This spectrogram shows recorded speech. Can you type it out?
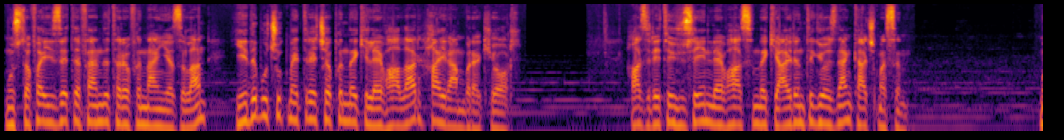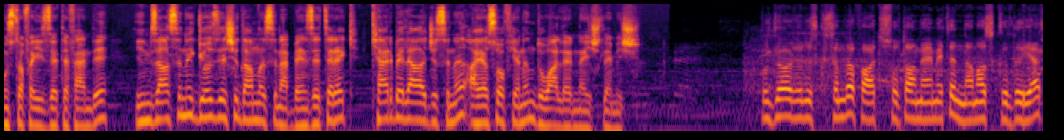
Mustafa İzzet Efendi tarafından yazılan 7,5 metre çapındaki levhalar hayran bırakıyor. Hazreti Hüseyin levhasındaki ayrıntı gözden kaçmasın. Mustafa İzzet Efendi imzasını gözyaşı damlasına benzeterek Kerbela acısını Ayasofya'nın duvarlarına işlemiş. Bu gördüğünüz kısımda Fatih Sultan Mehmet'in namaz kıldığı yer.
